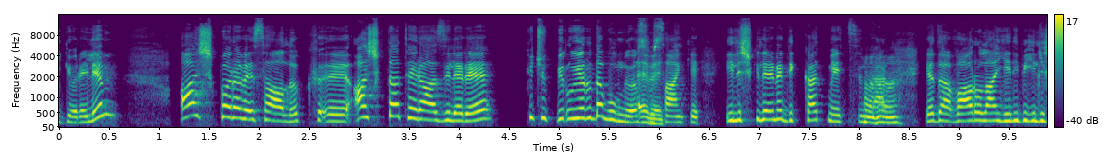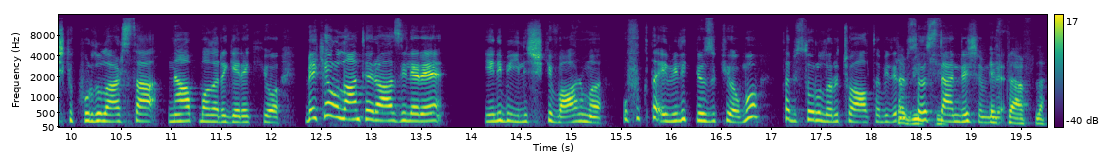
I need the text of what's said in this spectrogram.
Bir görelim. Aşk, para ve sağlık. Ee, aşkta terazilere küçük bir uyarıda bulunuyorsun Evet. sanki. İlişkilerine dikkat mi etsinler? Ya da var olan yeni bir ilişki kurdularsa ne yapmaları gerekiyor? Bekar olan terazilere yeni bir ilişki var mı? Ufukta evlilik gözüküyor mu? Tabii soruları çoğaltabilirim. Tabii Söz ki. sende şimdi. Estağfurullah.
